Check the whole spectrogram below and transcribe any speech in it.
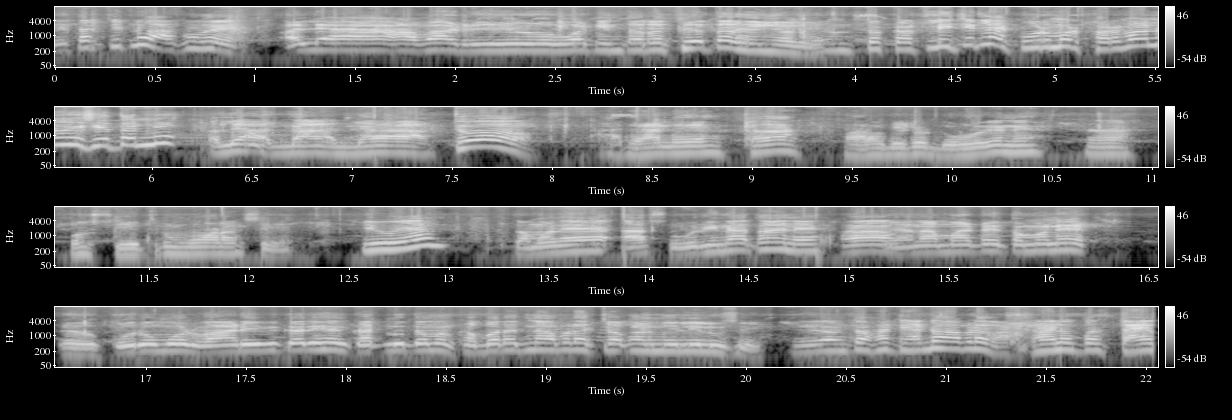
ખેતર કેટલું આખું હે અલ્યા આવા રીવ વટીન તરત ખેતર હે અહીંયાનું. એમ તો કટલી કેટલે કુરમર ફરવાનું છે ખેતરની અલ્યા ના ના. તો? અરે ને હા. મારો બેટો ડોરે ને હા. બહુ શેતરું માણસ છે. એવું એમ? તમને આ ચોરી ના થાય ને એના માટે તમને કુરુમોડ વાડ એવી કરી ને કેટલું તમને ખબર જ ના પડે ચકણ મેલેલું છે. એમ તો હટ આપણે પછી ટાઈમ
